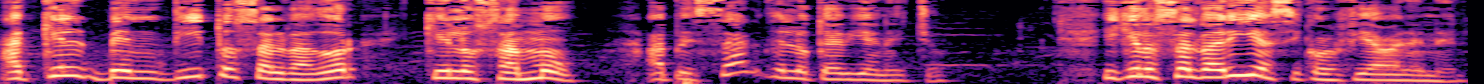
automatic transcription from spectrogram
aquel bendito Salvador que los amó a pesar de lo que habían hecho, y que los salvaría si confiaban en Él.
